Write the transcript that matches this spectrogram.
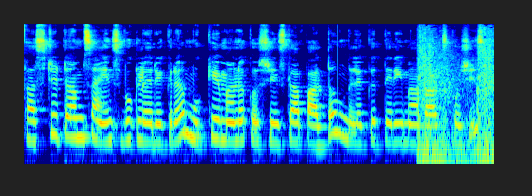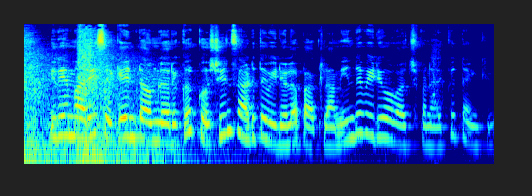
first term science புக்கில் இருக்கிற முக்கியமான கொஸ்டின்ஸ் தான் பார்த்தோம். உங்களுக்கு தெரியுமா பாக்ஸ் கொஷின்ஸ் இதே மாதிரி செகண்ட் டேர்மில் இருக்க கொஷின்ஸ் அடுத்த வீடியோவில் பார்க்கலாம். இந்த வீடியோவை வாட்ச் பண்ணதுக்கு தேங்க்யூ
